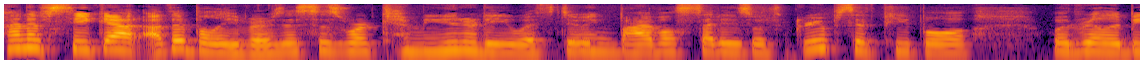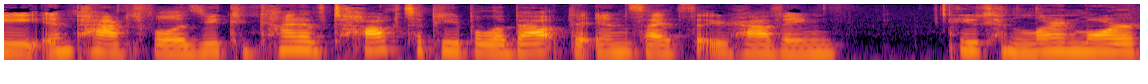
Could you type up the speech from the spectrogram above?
kind of seek out other believers. This is where community with doing Bible studies with groups of people would really be impactful as you can kind of talk to people about the insights that you're having. You can learn more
